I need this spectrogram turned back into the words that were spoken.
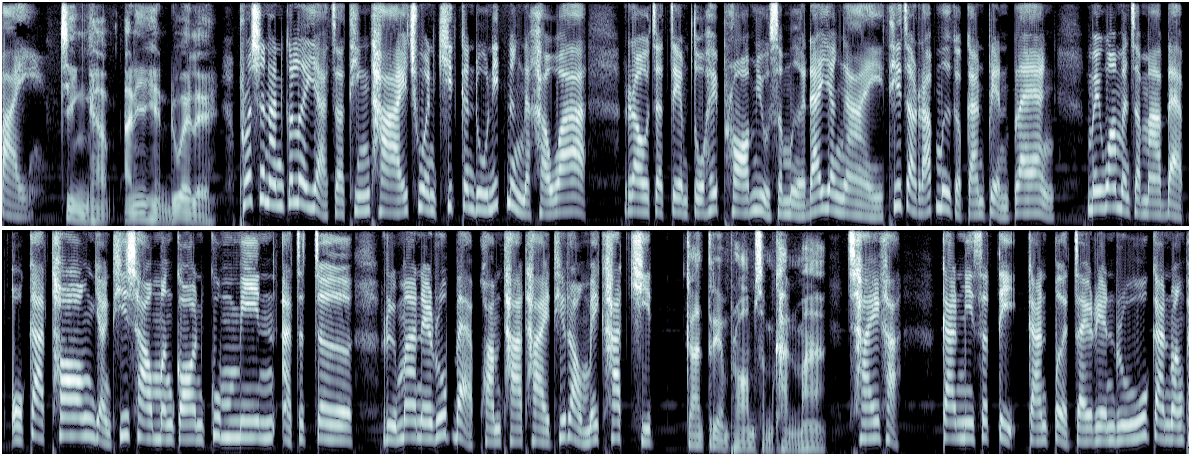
ไป จริงครับ อันนี้เห็นด้วยเลย เพราะฉะนั้นก็เลยอยากจะทิ้งท้ายชวนคิดกันดูนิดหนึ่งนะคะว่า เราจะเตรียมตัวให้พร้อมอยู่เสมอได้ยังไง ที่จะรับมือกับการเปลี่ยนแปลง ไม่ว่ามันจะมาแบบโอกาสทอง อย่างที่ชาวมังกรกุมมินอาจจะเจอ หรือมาในรูปแบบความท้าทายที่เราไม่คาดคิด การเตรียมพร้อมสำคัญมาก ใช่ค่ะ การมีสติ การเปิดใจเรียนรู้ การวางแผ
